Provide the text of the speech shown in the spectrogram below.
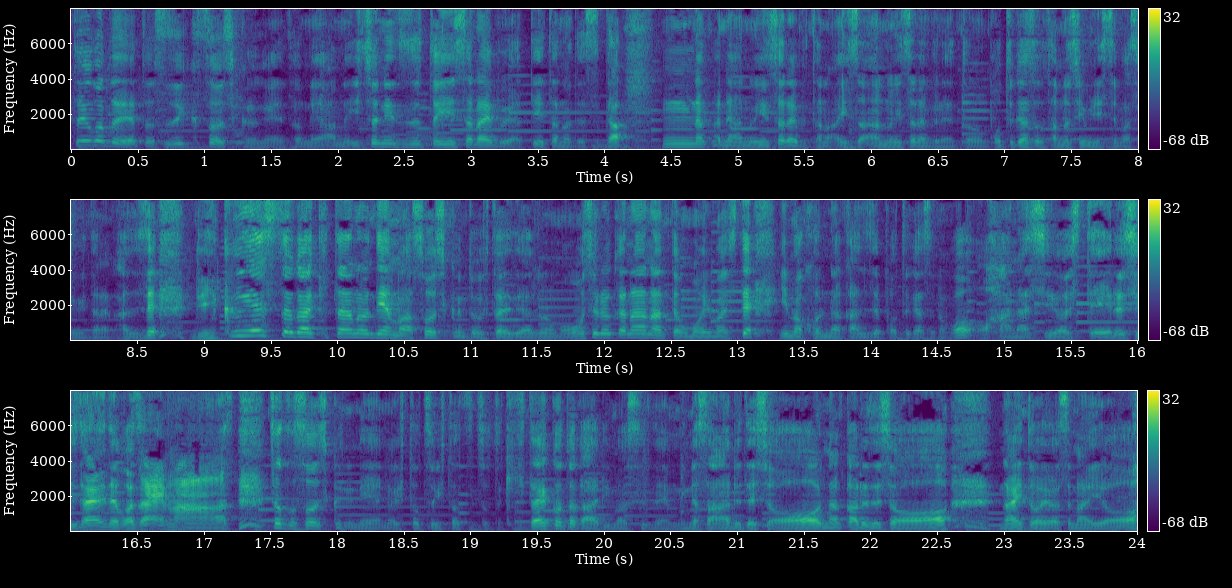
ということで、えっと、鈴木聡志くんが、えっとね、あの、一緒にずっとインスタライブをやっていたのですが、んなんかね、あの、インスタライブたの、インスタ、あの、インスタライブね、と、ポッドキャストを楽しみにしてますみたいな感じで、リクエストが来たので、まあ、聡志くんと二人でやるのも面白いかななんて思いまして、今こんな感じで、ポッドキャストの方、お話をしている次第でございます。ちょっと聡志くんにね、あの、一つ一つちょっと聞きたいことがありますね。皆さんあるでしょなんかあるでしょないとは言わせないよ。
